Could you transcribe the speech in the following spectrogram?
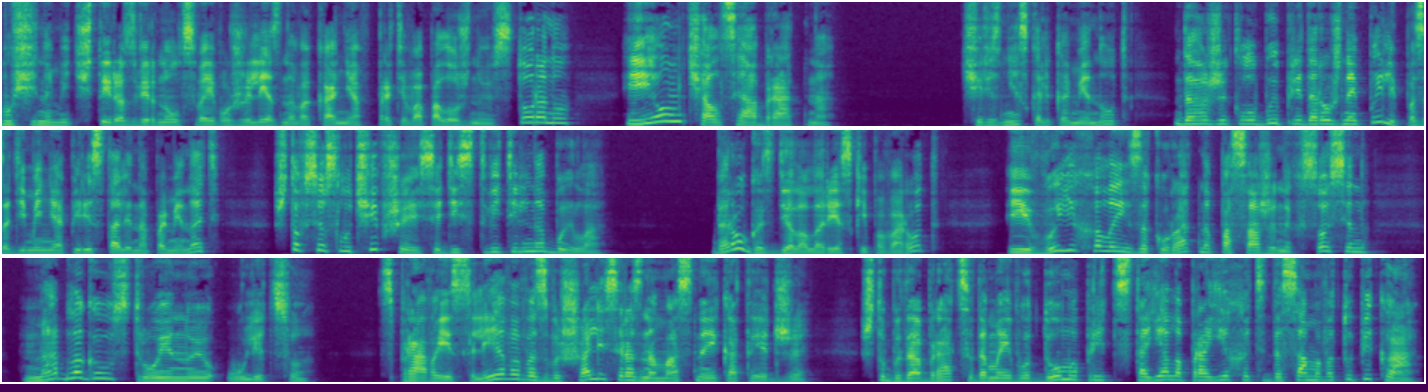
Мужчина мечты развернул своего железного коня в противоположную сторону и умчался обратно. Через несколько минут даже клубы придорожной пыли позади меня перестали напоминать, что все случившееся действительно было. Дорога сделала резкий поворот, и выехала из аккуратно посаженных сосен на благоустроенную улицу. Справа и слева возвышались разномастные коттеджи, Чтобы добраться до моего дома, предстояло проехать до самого тупика.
